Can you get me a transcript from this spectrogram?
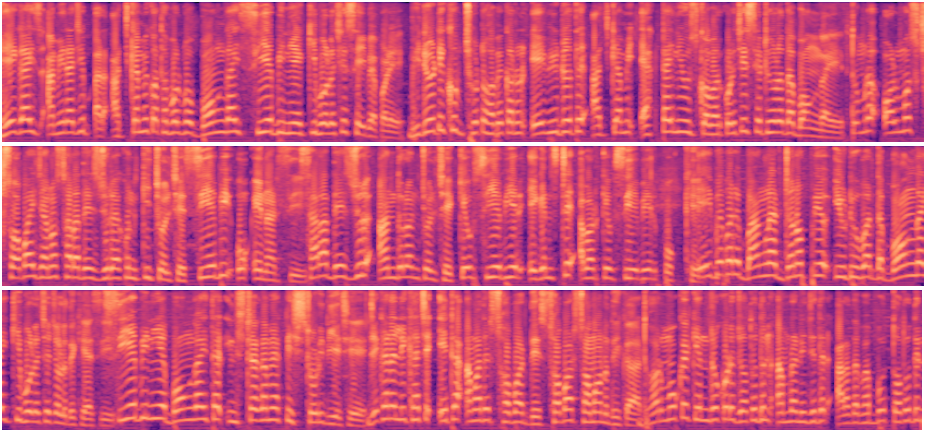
হে গাইজ, আমি রাজীব, আর আজকে আমি কথা বলব বঙ্গাই সিএবি নিয়ে কি বলেছে সেই ব্যাপারে। ভিডিওটি খুব ছোট হবে, কারণ এই ভিডিওতে আজকে আমি একটাই নিউজ কভার করেছি, সেটি হলো দা বঙ্গাইয়ের। তোমরা অলমোস্ট সবাই জানো সারা দেশ জুড়ে এখন কি চলছে, সিএবি ও এনআরসি। সারা দেশ জুড়ে আন্দোলন চলছে, কেউ সিএবি এর এগেনস্টে আবার কেউ সিএবি এর পক্ষে। এই ব্যাপারে বাংলার জনপ্রিয় ইউটিউবার দা বঙ্গাই কি বলেছে, চলো দেখে আসি। সিএবি নিয়ে বঙ্গাই তার ইনস্টাগ্রামে একটি স্টোরি দিয়েছে, যেখানে লেখা আছে, এটা আমাদের সবার দেশ, সবার সমান অধিকার। ধর্মকে কেন্দ্র করে যতদিন আমরা নিজেদের আলাদা ভাববো, ততদিন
